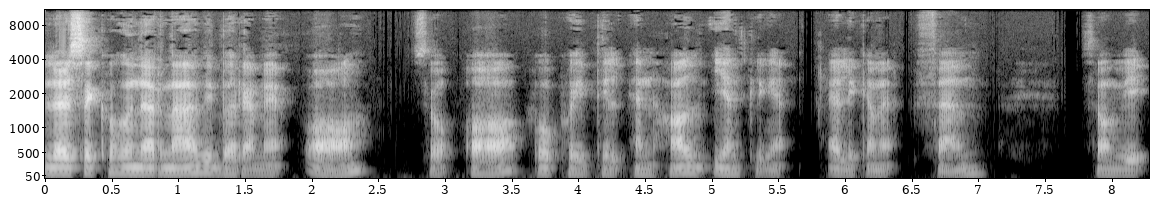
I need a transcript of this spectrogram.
Lösekvationerna, vi börjar med A. Så A upphöjt till en halv egentligen är lika med 5. Så om vi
